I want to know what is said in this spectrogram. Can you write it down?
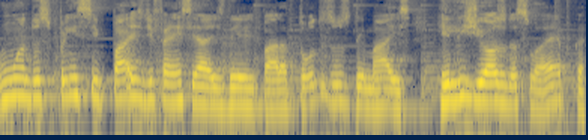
um dos principais diferenciais dele para todos os demais religiosos da sua época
